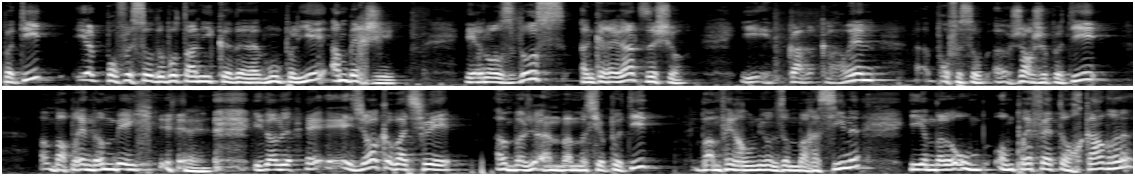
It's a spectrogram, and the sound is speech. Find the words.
Petit i el professor de botànica de Montpellier, Amberger. Eren els dos encarregats d'això. I clar, clarament el professor eh, Georges Petit em va prendre amb ell. Sí. I, doncs, eh, eh, jo que vaig fer amb, amb en Monsieur Petit, vam fer reunions amb Barracina i amb el, un, un prefet Orcadre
